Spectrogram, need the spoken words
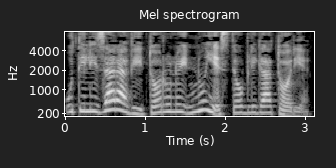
utilizarea viitorului nu este obligatorie.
